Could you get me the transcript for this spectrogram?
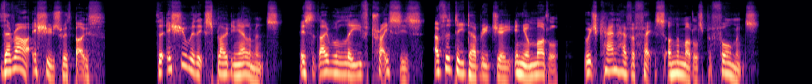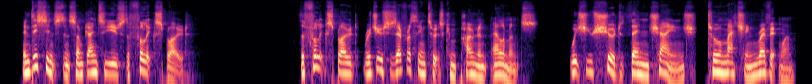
There are issues with both. The issue with exploding elements is that they will leave traces of the DWG in your model, which can have effects on the model's performance. In this instance, I'm going to use the full explode. The full explode reduces everything to its component elements, which you should then change to a matching Revit one.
